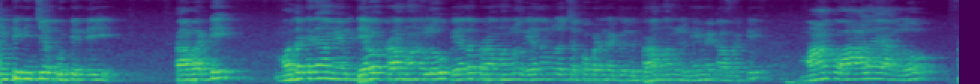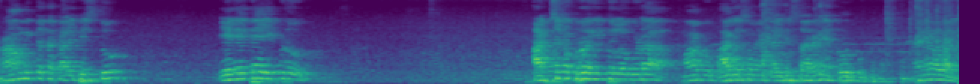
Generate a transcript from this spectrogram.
ఇంటి నుంచే పుట్టింది. కాబట్టి మొదటగా మేము దేవ బ్రాహ్మణులు వేద బ్రాహ్మణులు వేదంలో చెప్పబడినటువంటి బ్రాహ్మణులు మేమే కాబట్టి మాకు ఆలయాల్లో ప్రాముఖ్యత కల్పిస్తూ ఏదైతే ఇప్పుడు అర్చక పురోహితుల్లో కూడా మాకు భాగస్వామ్యం కల్పిస్తారని నేను కోరుకుంటున్నాను. ధన్యవాదాలు.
